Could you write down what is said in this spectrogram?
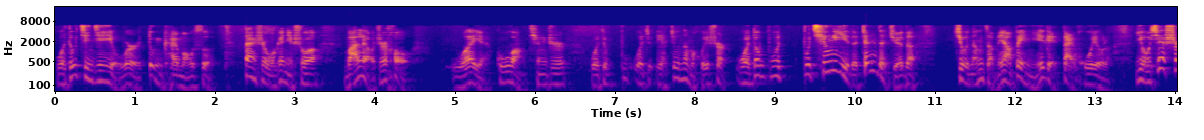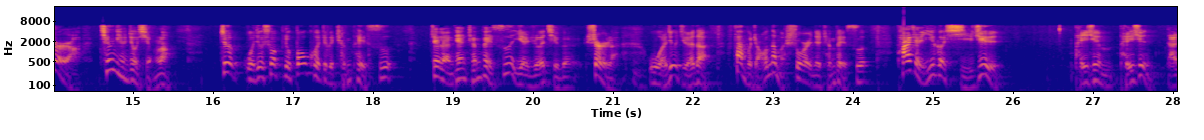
我都津津有味，顿开茅塞。但是我跟你说，完了之后。我也姑妄听之，我就不，我就也就那么回事儿，我都不不轻易的，真的觉得就能怎么样，被你给带忽悠了。有些事儿啊，听听就行了。这我就说，就包括这个陈佩斯，这两天陈佩斯也惹起个事儿来，我就觉得犯不着那么说人家陈佩斯，他是一个喜剧培训培训啊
